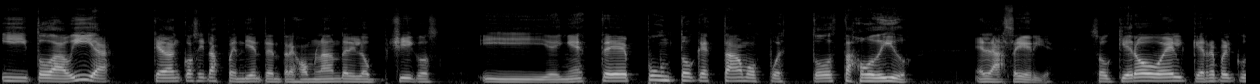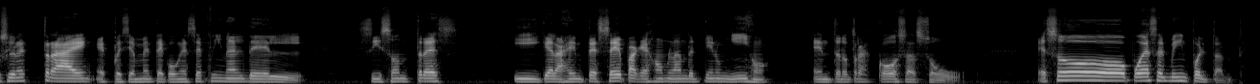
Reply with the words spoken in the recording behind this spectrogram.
Y todavía quedan cositas pendientes entre Homelander y los chicos. Y en este punto que estamos, pues todo está jodido en la serie. So, quiero ver qué repercusiones traen, especialmente con ese final del Season 3 y que la gente sepa que Homelander tiene un hijo, entre otras cosas. So, eso puede ser bien importante.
